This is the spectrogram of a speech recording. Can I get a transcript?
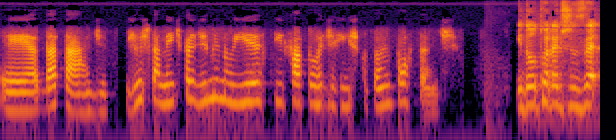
é, da tarde, justamente para diminuir esse fator de risco tão importante. E doutora Gisele,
